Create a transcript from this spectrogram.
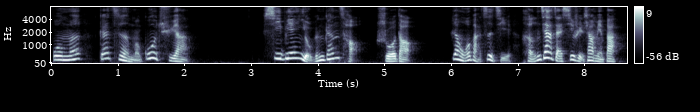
我们该怎么过去呀？”溪边有根干草。说道：“让我把自己横架在溪水上面吧，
